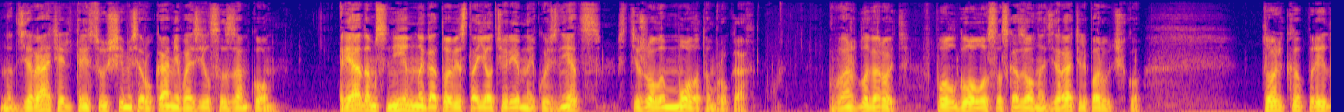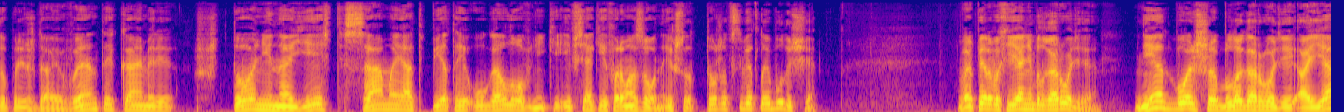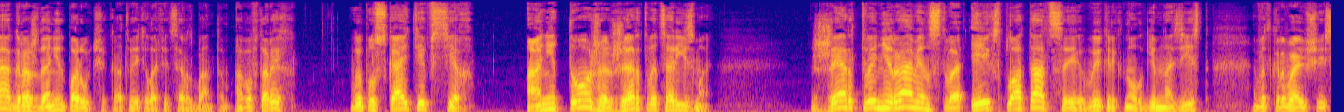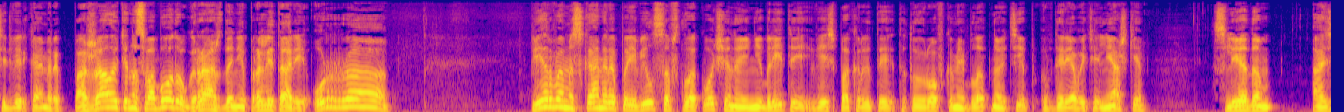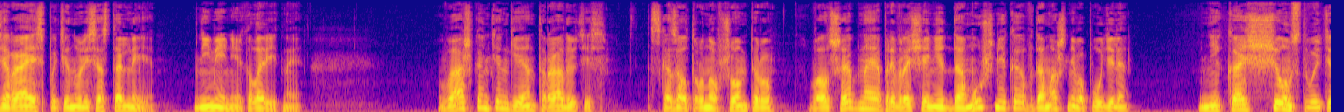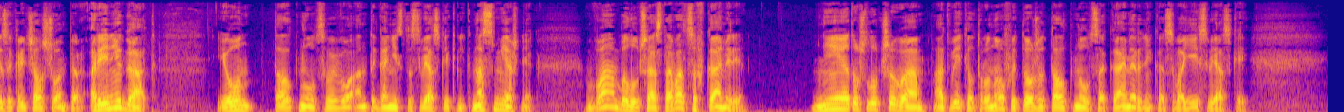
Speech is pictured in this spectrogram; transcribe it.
Надзиратель трясущимися руками возился с замком. Рядом с ним наготове стоял тюремный кузнец с тяжелым молотом в руках. — Ваш благородь, — в полголоса сказал надзиратель поручику, — только предупреждаю, в этой камере что ни на есть самые отпетые уголовники и всякие формазоны. Их что, тоже в светлое будущее? Во-первых, я не благородие. Нет больше благородий, а я гражданин-поручик, — ответил офицер с бантом. А во-вторых, выпускайте всех. Они тоже жертвы царизма. «Жертвы неравенства и эксплуатации!» — выкрикнул гимназист в открывающуюся дверь камеры. «Пожалуйте на свободу, граждане пролетарии! Ура!» Первым из камеры появился всклокоченный, небритый, весь покрытый татуировками блатной тип в дырявой тельняшке. Следом, озираясь, потянулись остальные, не менее колоритные. «Ваш контингент, радуйтесь», — сказал Трунов Шомперу. «Волшебное превращение домушника в домашнего пуделя». «Не кощунствуйте!» — закричал Шомпер. «Ренегат!» И он толкнул своего антагониста связкой книг. «Насмешник! Вам бы лучше оставаться в камере. «Нет уж, лучше вам», — ответил Трунов и тоже толкнул сокамерника своей связкой.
